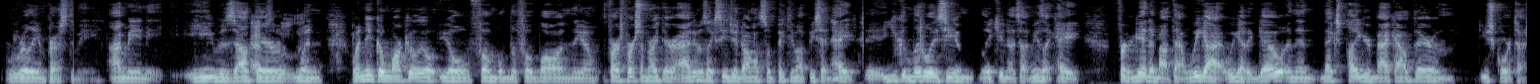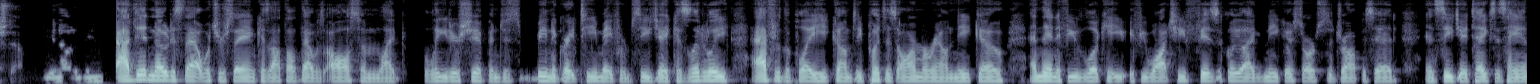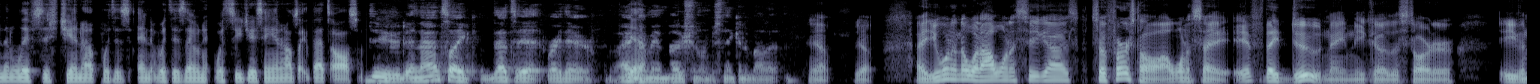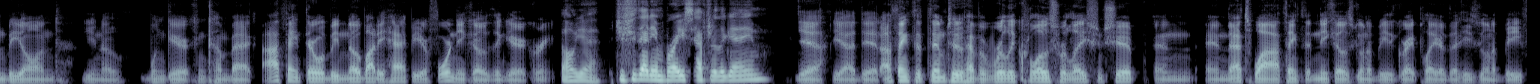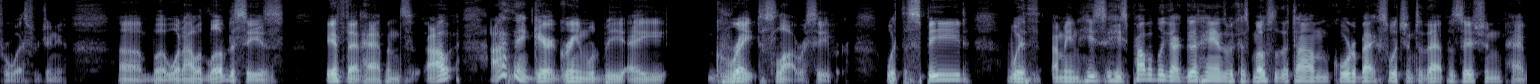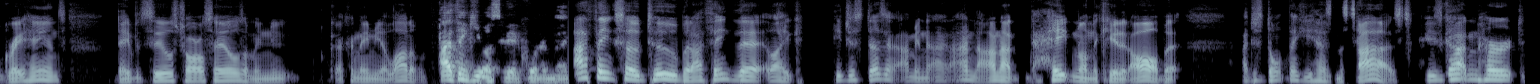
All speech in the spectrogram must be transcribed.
really impressed me. I mean, he was out Absolutely. there when when Nico Marco fumbled the football and you know first person right there at him was like CJ Donaldson picked him up. He said, "Hey, you can literally see him like you know him he's like, hey, forget about that. We got we got to go." And then next play, you're back out there and you score a touchdown. You know what I mean? I did notice that what you're saying because I thought that was awesome, like leadership and just being a great teammate from CJ. Because literally after the play, he comes, he puts his arm around Nico, and then if you look, he if you watch, he physically like Nico starts to drop his head, and CJ takes his hand and lifts his chin up with his and with his own with CJ's hand, and I was like, that's awesome. dude. And that's like that's it right there. I Yeah. got me emotional just thinking about it. Yep, yep. Hey, you want to know what I want to see, guys? So first of all, I want to say if they do name Nico the starter, even beyond you know when Garrett can come back, I think there will be nobody happier for Nico than Garrett Greene. Oh yeah, did you see that embrace after the game? Yeah, yeah, I did. I think that them two have a really close relationship, and and that's why I think that Nico is going to be the great player that he's going to be for West Virginia. Um, but what I would love to see is if that happens, I I think Garrett Greene would be a great slot receiver with the speed. With I mean, he's he's probably got good hands because most of the time quarterbacks switching to that position have great hands. David Sills, Charles Hales. I mean, you, I can name you a lot of them. I think he wants to be a quarterback. I think so too, but I think that like he just doesn't. I mean, I, I'm not, I'm not hating on the kid at all, but I just don't think he has the size. He's gotten hurt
